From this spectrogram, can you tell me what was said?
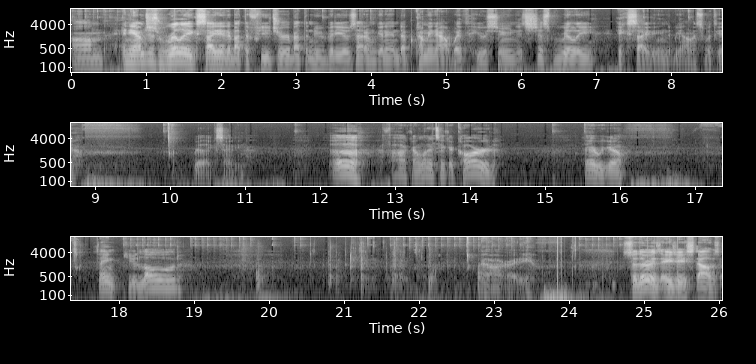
Um, and yeah, I'm just really excited about the future, about the new videos that I'm going to end up coming out with here soon. It's just really exciting, to be honest with you. Really exciting. Ugh, fuck, I want to take a card. There we go. Thank you, Lord. Alrighty. So there is AJ Styles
